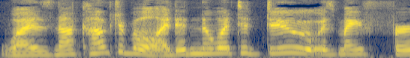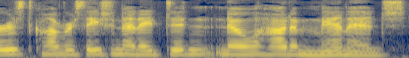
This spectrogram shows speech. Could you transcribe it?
was not comfortable. I didn't know what to do. It was my first conversation, and I didn't know how to manage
